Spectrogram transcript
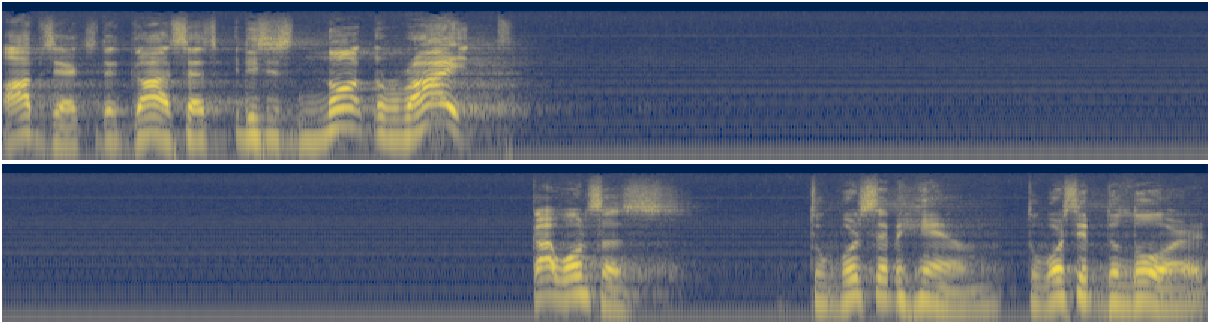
objects that God says this is not right. God wants us to worship Him, to worship the Lord,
